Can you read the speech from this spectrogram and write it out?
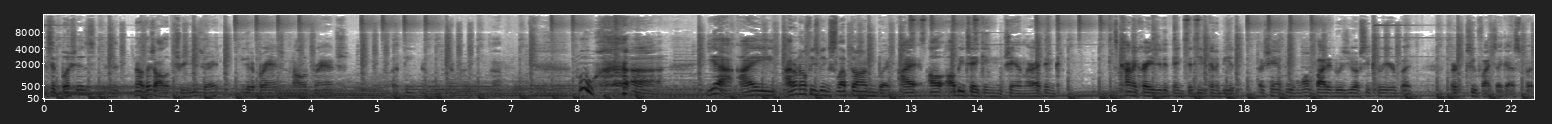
is it bushes? Is it no? There's olive trees, right? You get a branch, an olive branch. I think. Um, whew. uh, yeah, I I don't know if he's being slept on, but I I'll I'll be taking Chandler. I think kind of crazy to think that he's going to be a, a champion one fight into his UFC career, but or two fights, I guess. But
